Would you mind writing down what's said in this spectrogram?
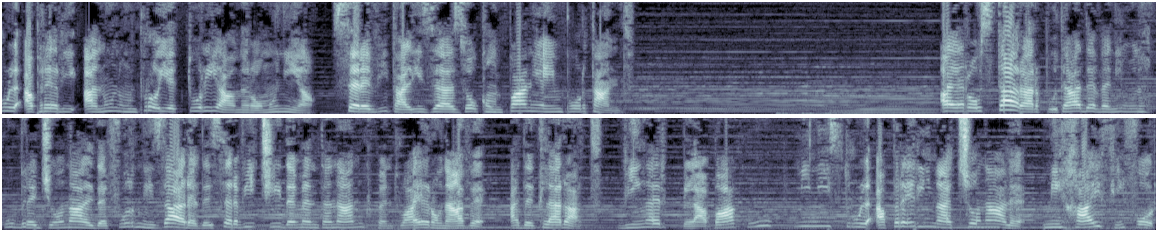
Ministrul Apărării anunță proiecturi în România, se revitalizează o companie important. Aerostar ar putea deveni un hub regional de furnizare de servicii de mentenanță pentru aeronave, a declarat, vineri, la Baku, ministrul apărării naționale, Mihai Fifor,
